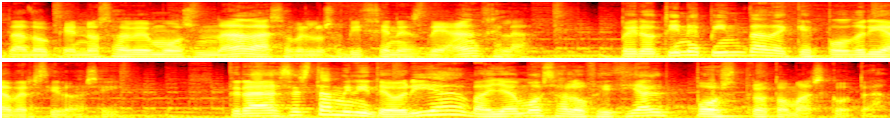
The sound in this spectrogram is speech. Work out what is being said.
dado que no sabemos nada sobre los orígenes de Angela, pero tiene pinta de que podría haber sido así. Tras esta mini teoría, vayamos al oficial post-proto mascota.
